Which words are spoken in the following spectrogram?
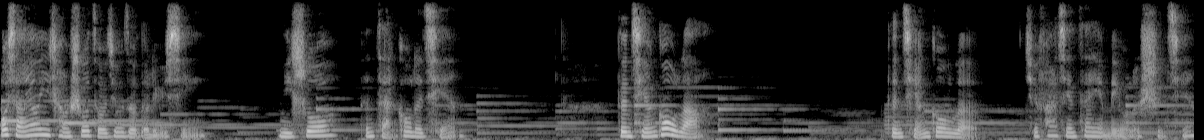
我想要一场说走就走的旅行，你说等攒够了钱。等钱够了，等钱够了。却发现再也没有了时间。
